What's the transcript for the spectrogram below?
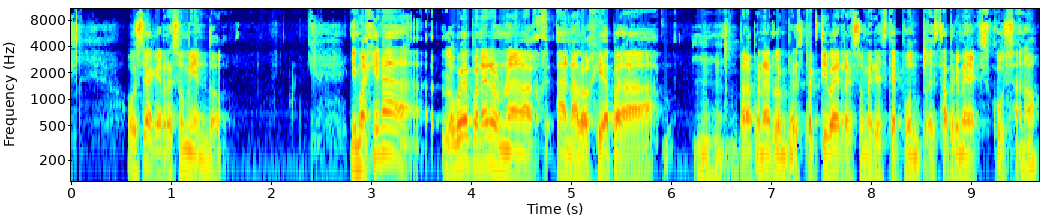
o sea que resumiendo, imagina, lo voy a poner en una analogía para, para ponerlo en perspectiva y resumir este punto, esta primera excusa, ¿no?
